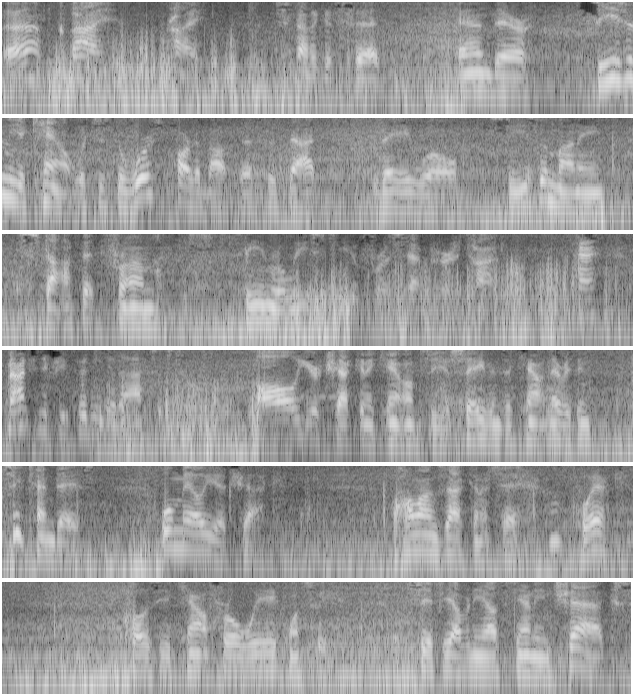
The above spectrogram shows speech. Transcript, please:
uh, goodbye, right, just not a good fit. And they're seizing the account, which is the worst part about this, is that they will seize the money, stop it from being released to you for a set period of time. Okay? Imagine if you couldn't get access to all your checking accounts or your savings account and everything. Say 10 days. We'll mail you a check. Well, how long is that going to take? Quick. Close the account for a week. Once we see if you have any outstanding checks,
